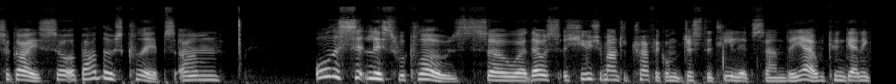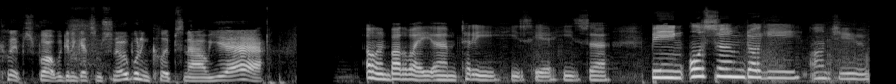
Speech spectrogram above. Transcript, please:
So guys, so about those clips, um, all the sit lifts were closed, so uh, there was a huge amount of traffic on just the T lifts, and uh, yeah, we couldn't get any clips, but we're gonna get some snowboarding clips now. Yeah. Oh, and by the way, um, Teddy, he's here. He's uh, being awesome, doggy, aren't you?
